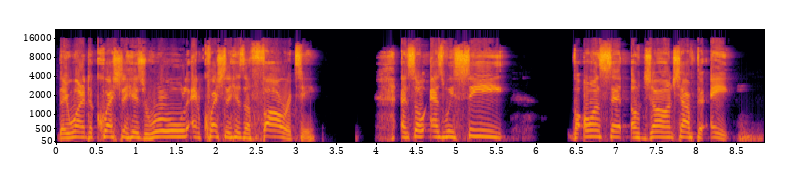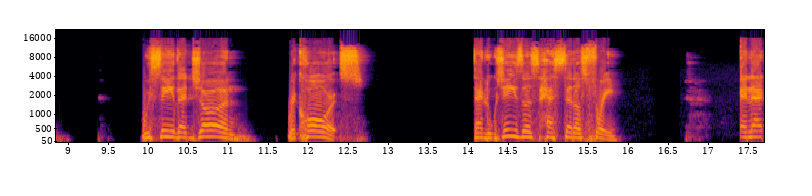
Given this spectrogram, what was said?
They wanted to question his rule and question his authority. And so, as we see the onset of John chapter 8, we see that John records that Jesus has set us free. And that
